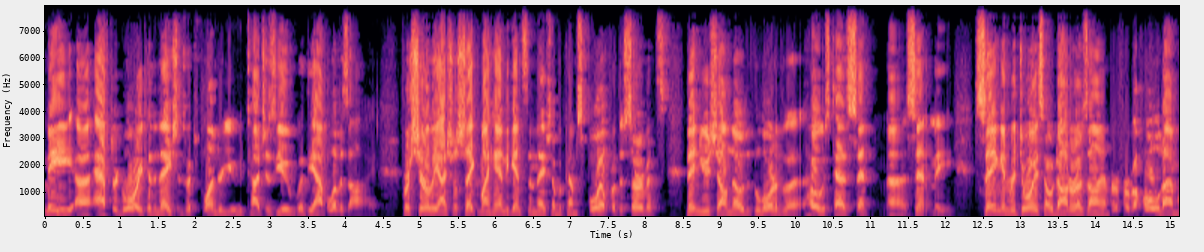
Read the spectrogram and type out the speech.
me uh, after glory to the nations which plunder you, who touches you with the apple of his eye. For surely I shall shake my hand against them; they shall become spoil for the servants. Then you shall know that the Lord of the host has sent uh, sent me. Sing and rejoice, O daughter of Zion, for, for behold, I am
